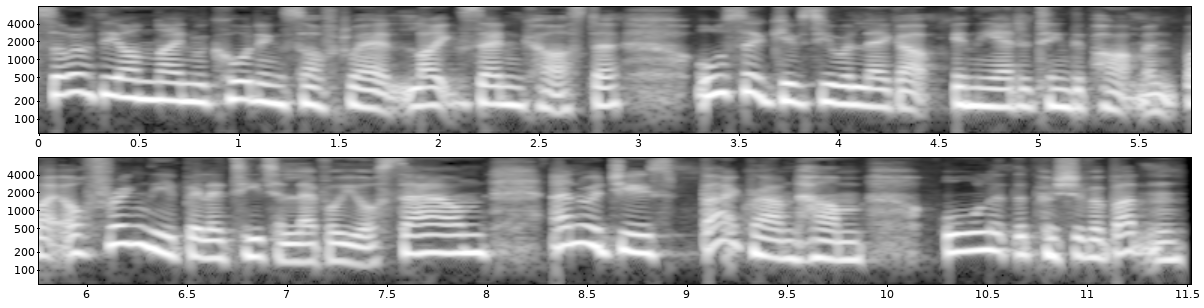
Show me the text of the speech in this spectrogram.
Some of the online recording software, like Zencastr, also gives you a leg up in the editing department by offering the ability to level your sound and reduce background hum all at the push of a button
